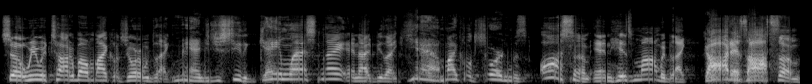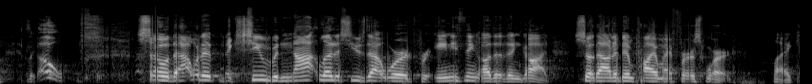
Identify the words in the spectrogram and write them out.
So we would talk about Michael Jordan. We'd be like, man, did you see the game last night? And I'd be like, yeah, Michael Jordan was awesome. And his mom would be like, God is awesome. I was like, oh. So that would have, like, she would not let us use that word for anything other than God. So that would have been probably my first word. Like,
